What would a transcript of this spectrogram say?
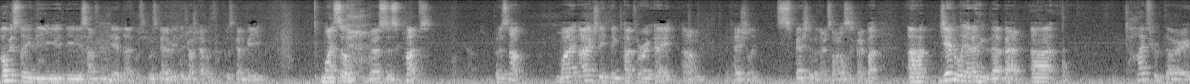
obviously the, the assumption here that was, was going to be, that Josh had was, was going to be myself versus types. But it's not. My, I actually think types are okay um, occasionally, especially when they're in someone else's code. But uh, generally, I don't think they're that bad. Uh, TypeScript, though.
